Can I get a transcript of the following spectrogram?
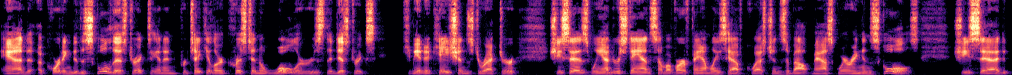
And according to the school district, and in particular Kristen Wohlers, the district's communications director, she says, We understand some of our families have questions about mask wearing in schools. She said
